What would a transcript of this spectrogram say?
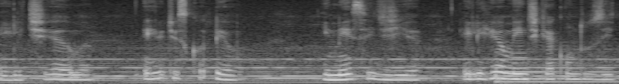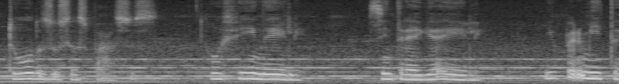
Ele te ama, ele te escolheu e nesse dia ele realmente quer conduzir todos os seus passos. Confie nele, se entregue a ele e o permita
